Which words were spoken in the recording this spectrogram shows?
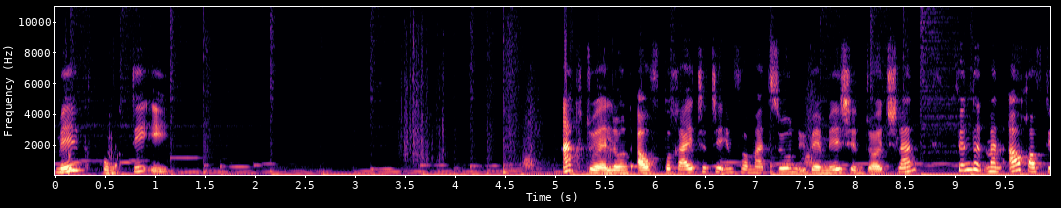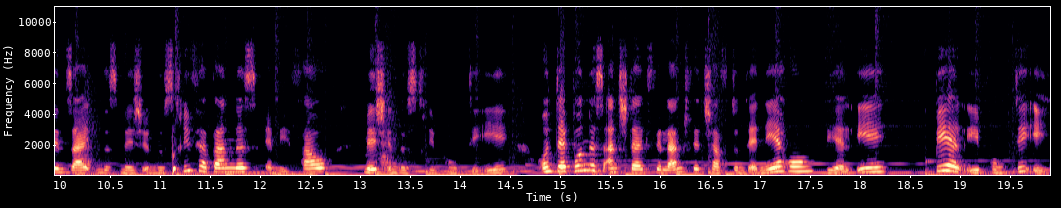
Milk.de Aktuelle und aufbereitete Informationen über Milch in Deutschland findet man auch auf den Seiten des Milchindustrieverbandes MIV, milchindustrie.de und der Bundesanstalt für Landwirtschaft und Ernährung BLE, ble.de.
